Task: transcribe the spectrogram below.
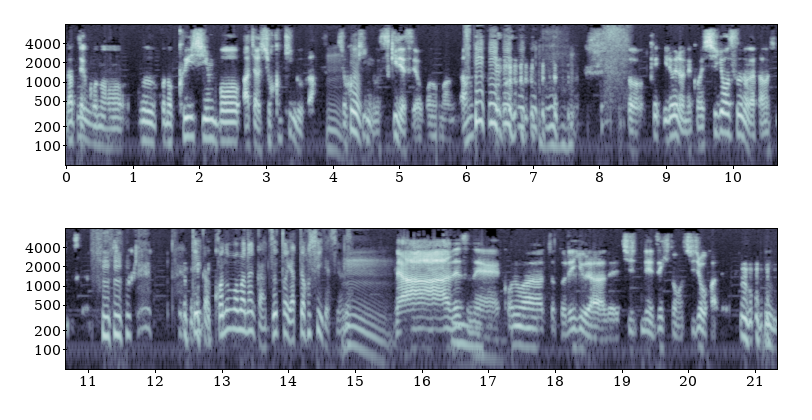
だってこの、うんこの食いしん坊、あ、違う、食キングか。うん食キング好きですよ、この漫画。そう。けいろいろね、これ修行するのが楽しいんですけど。っていうか、このままなんかずっとやってほしいですようね。んい。やーですね、これはちょっとレギュラーで、ちね、ぜひとも地上波で。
